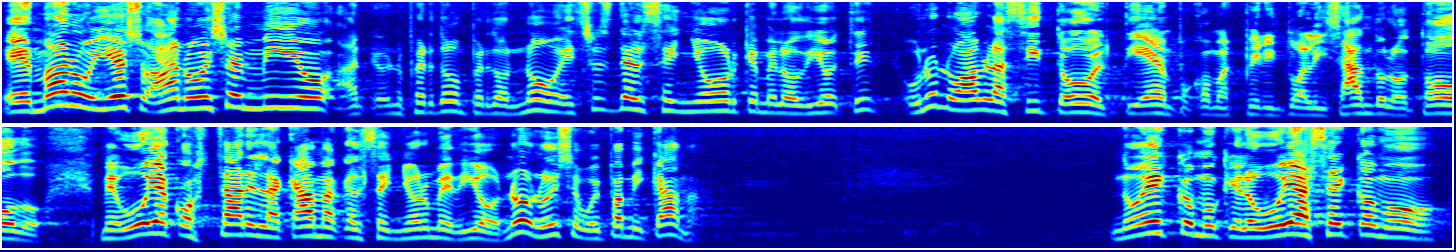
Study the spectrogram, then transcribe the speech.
hermano, y eso, ah, no, eso es mío, ah, perdón, perdón, no, eso es del Señor que me lo dio. Uno no habla así todo el tiempo, como espiritualizándolo todo. Me voy a acostar en la cama que el Señor me dio. No, no dice, voy para mi cama. No es como que lo voy a hacer como,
